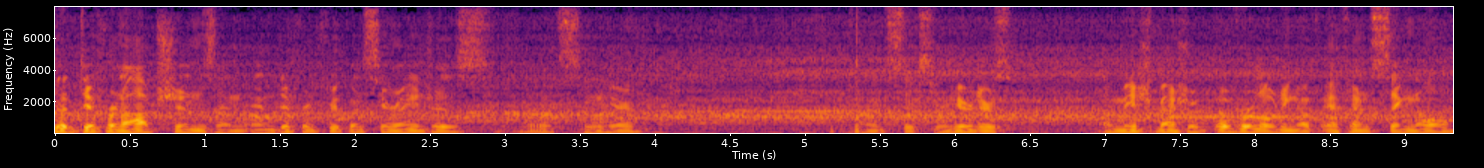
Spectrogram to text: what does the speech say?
the different options and, and different frequency ranges. Let's see here. 260 here. There's a mishmash of overloading of FM signals.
